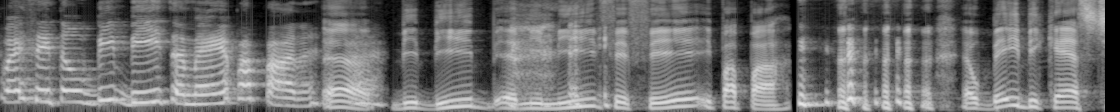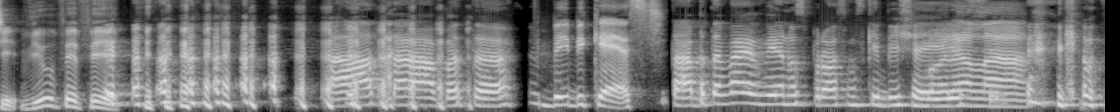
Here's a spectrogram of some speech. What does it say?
Vai ser então o Bibi também, é papá, né? É, Bibi, é, Mimi, Fefe e papá. É o Babycast, viu, Fefe? Ah, Tabata. Babycast. Tabata vai ver nos próximos que bicho é Bora esse. lá. Aquelas-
